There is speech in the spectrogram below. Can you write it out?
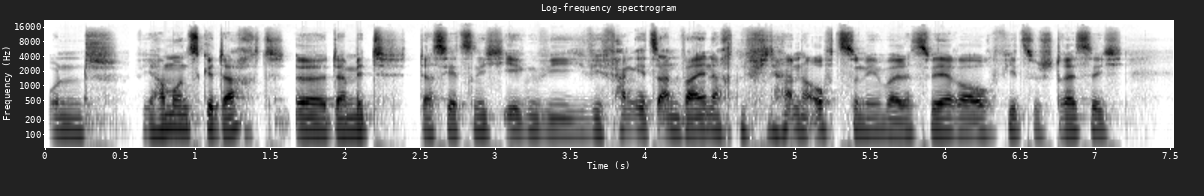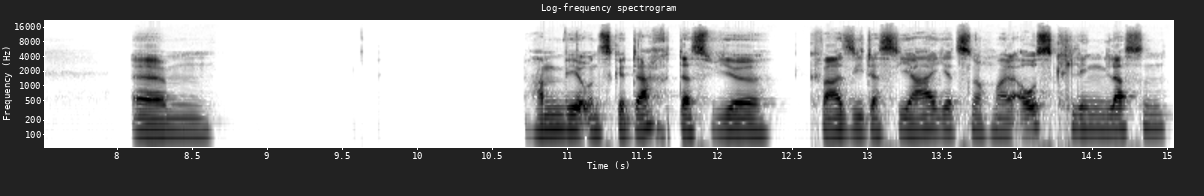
und wir haben uns gedacht, äh, damit das jetzt nicht irgendwie, wir fangen jetzt an Weihnachten wieder an aufzunehmen, weil das wäre auch viel zu stressig, ähm, haben wir uns gedacht, dass wir quasi das Jahr jetzt nochmal ausklingen lassen,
